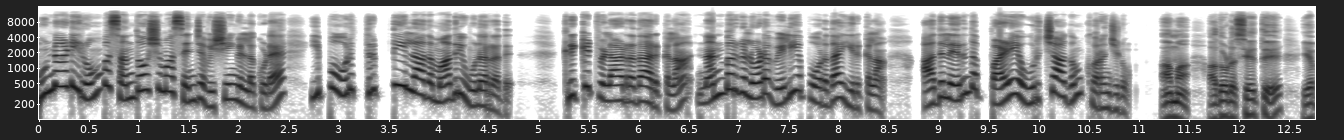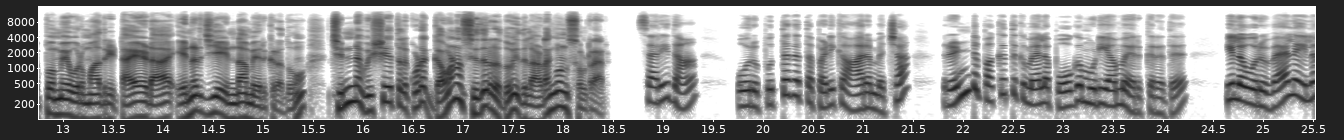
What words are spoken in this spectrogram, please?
முன்னாடி ரொம்ப சந்தோஷமா செஞ்ச விஷயங்கள்ல கூட இப்போ ஒரு திருப்தி இல்லாத மாதிரி உணர்றது. கிரிக்கெட் விளையாடுறதா இருக்கலாம் நண்பர்களோட வெளிய போறதா இருக்கலாம். அதுல இருந்த பழைய உற்சாகம் குறைஞ்சிடும். ஆமா அதோட சேர்த்து எப்பவுமே ஒரு மாதிரி டயர்டா எனர்ஜியே இல்லாம இருக்கிறதும் சின்ன விஷயத்துல கூட கவனம் சிதறதும் இதுல அடங்கும்னு சொல்றார். சரிதான். ஒரு புத்தகத்தை படிக்க ஆரம்பிச்சா ரெண்டு பக்கத்துக்கு மேல போக முடியாம இருக்கிறது இல்ல ஒரு வேலையில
